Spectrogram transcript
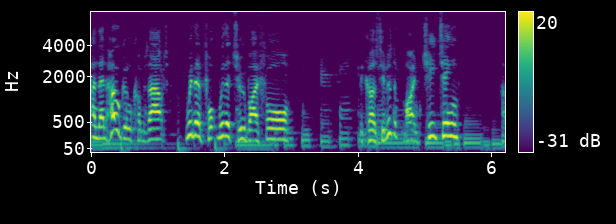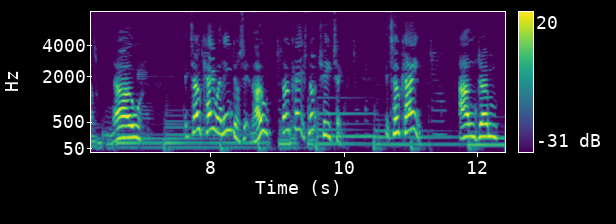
And then Hogan comes out with a foot with a two by four because he doesn't mind cheating, as we know. It's okay when he does it though. It's okay. It's not cheating. It's okay, and um,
